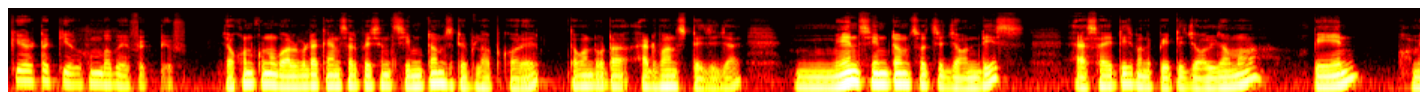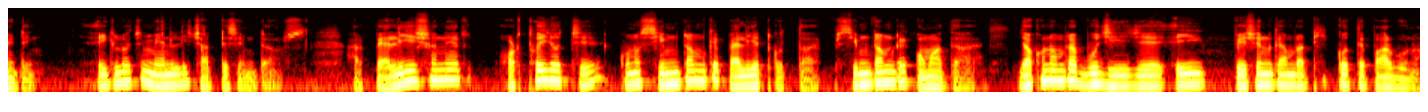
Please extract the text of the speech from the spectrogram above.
কেয়ারটা কীরকমভাবে এফেক্টিভ যখন কোনো gallbladder cancer patient symptoms develop করে তখন ওটা অ্যাডভান্স স্টেজে যায়। মেন সিমটমস হচ্ছে জন্ডিস অ্যাসাইটিস মানে পেটে জল জমা পেন ভমিটিং এইগুলো হচ্ছে মেনলি চারটে সিমটমস আর প্যালিয়েশনের অর্থই হচ্ছে কোনো সিমটমকে প্যালিয়েট করতে হয় সিমটমটাকে কমাতে হয়। যখন আমরা বুঝি যে এই পেশেন্টকে আমরা ঠিক করতে পারব না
